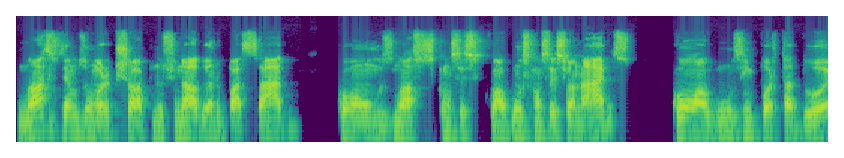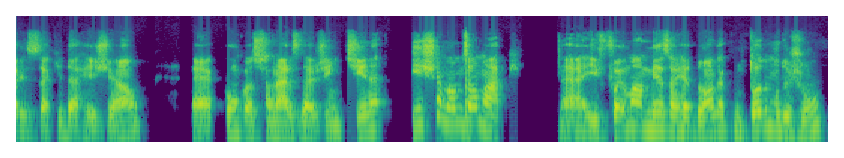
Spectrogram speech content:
nós fizemos um workshop no final do ano passado com os nossos com alguns concessionários, com alguns importadores aqui da região, é, com concessionários da Argentina e chamamos ao MAP. Né? E foi uma mesa redonda com todo mundo junto,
